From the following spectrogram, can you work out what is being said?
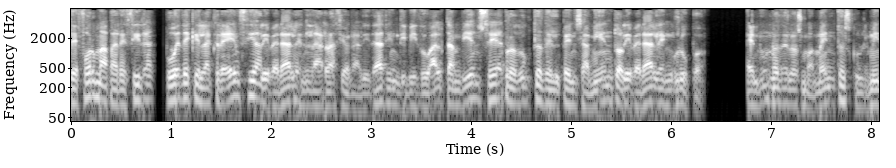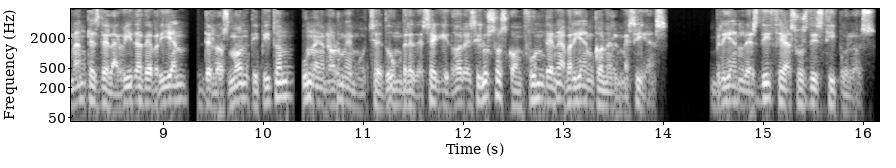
De forma parecida, puede que la creencia liberal en la racionalidad individual también sea producto del pensamiento liberal en grupo. En uno de los momentos culminantes de la vida de Brian, de los Monty Python, una enorme muchedumbre de seguidores ilusos confunden a Brian con el Mesías. Brian les dice a sus discípulos,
